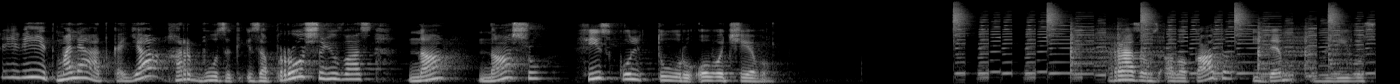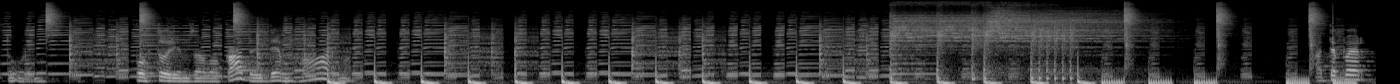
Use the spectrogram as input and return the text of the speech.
Привіт, малятка! Я гарбузик і запрошую вас на нашу фізкультуру овочеву. Разом з авокадо йдемо в ліву сторону. Повторюємо за авокадо, йдемо гарно. А тепер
